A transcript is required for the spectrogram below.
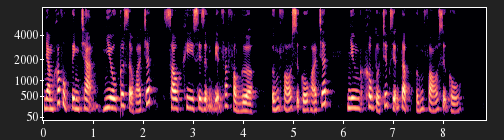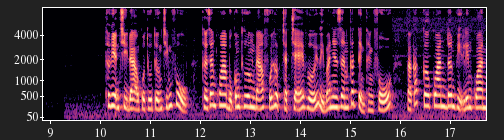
nhằm khắc phục tình trạng nhiều cơ sở hóa chất sau khi xây dựng biện pháp phòng ngừa, ứng phó sự cố hóa chất nhưng không tổ chức diễn tập ứng phó sự cố. Thực hiện chỉ đạo của Thủ tướng Chính phủ, thời gian qua Bộ Công Thương đã phối hợp chặt chẽ với Ủy ban Nhân dân các tỉnh, thành phố và các cơ quan, đơn vị liên quan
